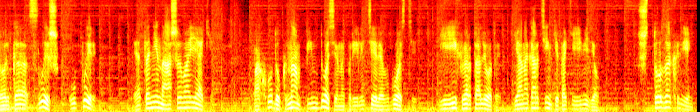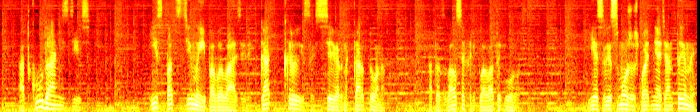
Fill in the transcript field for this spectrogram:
«Только, слышь, упырь, это не наши вояки. Походу, к нам пиндосины прилетели в гости. И их вертолеты. Я на картинке такие видел. Что за хрень? Откуда они здесь? Из-под стены повылазили, как крысы с северных кордонов. Отозвался хрипловатый голос. Если сможешь поднять антенны,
